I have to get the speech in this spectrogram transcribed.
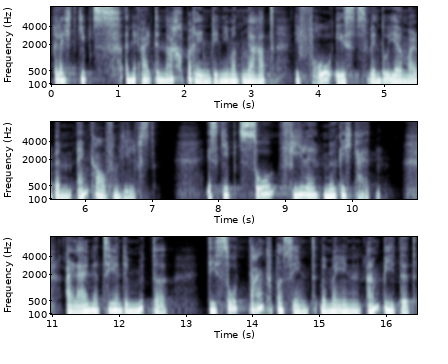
Vielleicht gibt's eine alte Nachbarin, die niemand mehr hat, die froh ist, wenn du ihr mal beim Einkaufen hilfst. Es gibt so viele Möglichkeiten. Alleinerziehende Mütter, die so dankbar sind, wenn man ihnen anbietet,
